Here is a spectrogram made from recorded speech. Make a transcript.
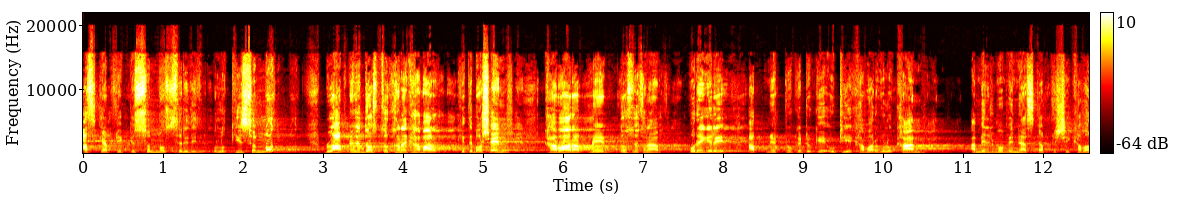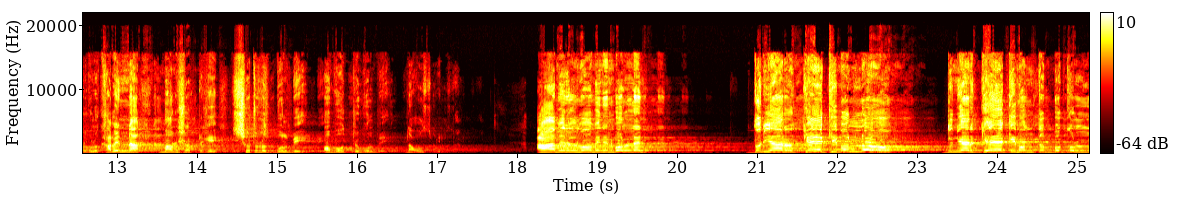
আজকে আপনি একটি সুন্নত ছেড়ে দিন। বলল, কি সুন্নত? বলল, আপনি যদি দস্তরখানায় খাবার খেতে বসেন, খাবার আপনি দস্তরখানা পড়ে গেলে আপনি টুকে টুকে উঠিয়ে খাবারগুলো খান। আমিরুল মমিন আজকে আপনি সেই খাবারগুলো খাবেন না। মানুষ আপনাকে ছোট লোক বলবে, অভদ্র বলবে। নাউজবিল্লাহ। আমিরুল মমিনিন বললেন, দুনিয়ার কে কি বলল? দুনিয়ার কে কি মন্তব্য করল?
